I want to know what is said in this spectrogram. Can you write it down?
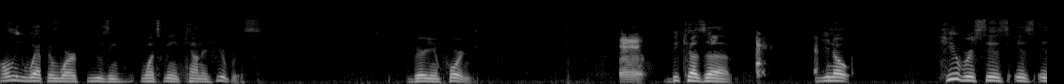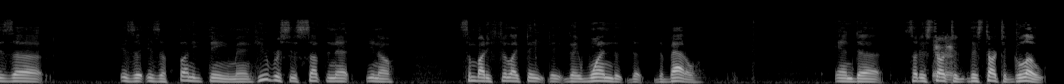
only weapon worth using once we encounter hubris. Very important. Mm. because uh you know hubris is is is a is a is a funny thing man. Hubris is something that you know somebody feel like they they, they won the, the, the battle. And uh so they start to they start to gloat.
